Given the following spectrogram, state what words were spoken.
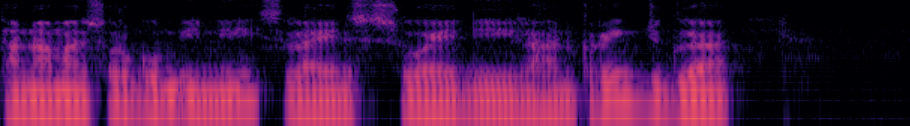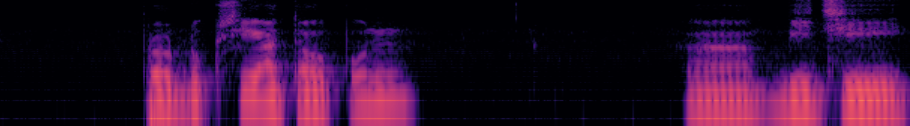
tanaman sorghum ini selain sesuai di lahan kering juga produksi ataupun uh, biji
